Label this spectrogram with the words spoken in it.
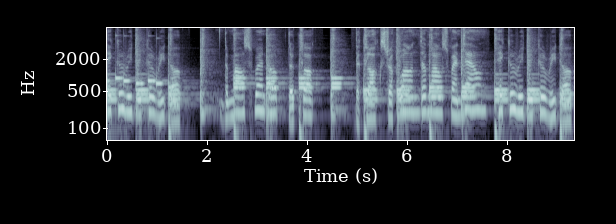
Hickory dickory dock, the mouse went up the clock. The clock struck one, the mouse went down. Hickory dickory dock.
